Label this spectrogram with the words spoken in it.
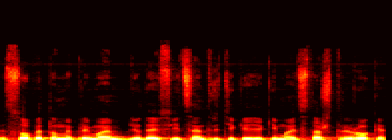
з опитом ми приймаємо людей в свій центр, тільки які мають стаж 3 роки,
